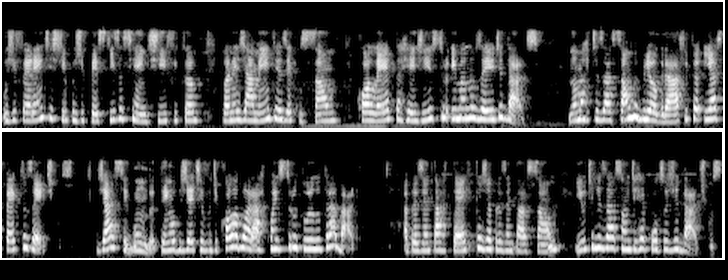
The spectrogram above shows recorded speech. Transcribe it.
os diferentes tipos de pesquisa científica, planejamento e execução, coleta, registro e manuseio de dados, normatização bibliográfica e aspectos éticos. Já a segunda tem o objetivo de colaborar com a estrutura do trabalho, apresentar técnicas de apresentação e utilização de recursos didáticos,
